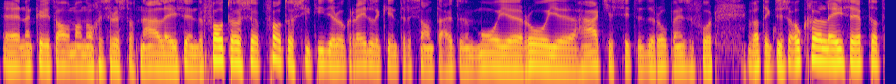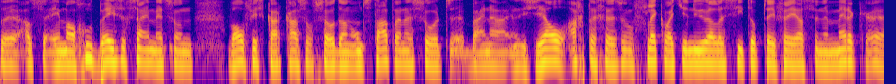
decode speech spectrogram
En dan kun je het allemaal nog eens rustig nalezen. En de foto's, op foto's ziet hij er ook redelijk interessant uit. Een mooie rode haartjes zitten erop enzovoort. Wat ik dus ook gelezen heb, dat eh, als ze eenmaal goed bezig zijn met zo'n walviskarkas of zo, dan ontstaat er een soort eh, bijna een gelachtige zo'n vlek wat je nu wel eens ziet op tv als ze een merk eh,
